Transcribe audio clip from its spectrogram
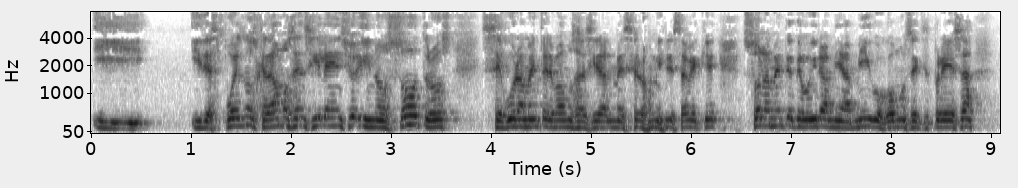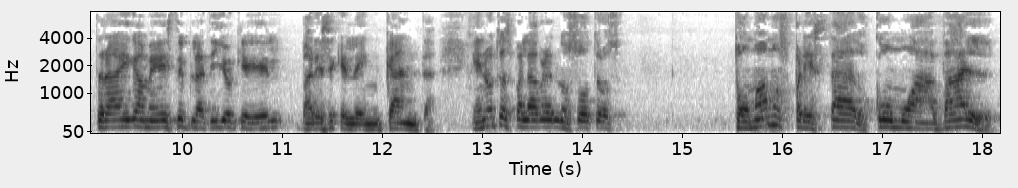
Y, y después nos quedamos en silencio y nosotros seguramente le vamos a decir al mesero, mire, ¿sabe qué? Solamente te voy a ir a mi amigo cómo se expresa, tráigame este platillo que él parece que le encanta. En otras palabras, nosotros tomamos prestado como aval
